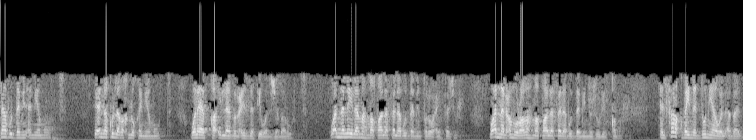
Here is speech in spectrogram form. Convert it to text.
لا بد من أن يموت لأن كل مخلوق يموت ولا يبقى إلا ذو العزة والجبروت. وأن الليل مهما طال فلا بد من طلوع الفجر وأن العمر مهما طال فلا بد من نزول القبر. الفرق بين الدنيا والأبد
